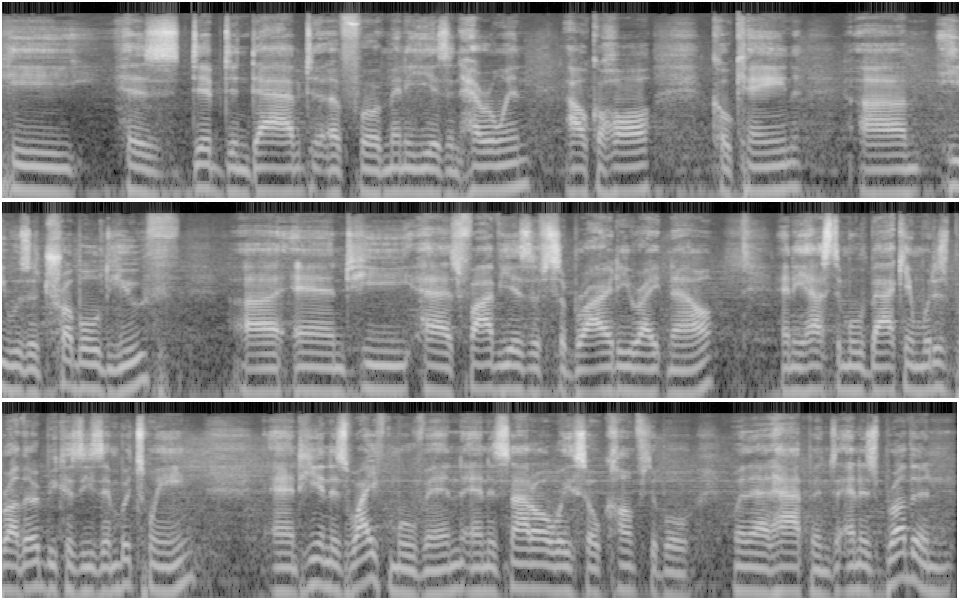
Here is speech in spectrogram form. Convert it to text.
He has dibbed and dabbed uh, for many years in heroin, alcohol, cocaine. Um, he was a troubled youth, uh, and he has five years of sobriety right now, and he has to move back in with his brother because he's in between. And he and his wife move in, and it's not always so comfortable when that happens. And his brother and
